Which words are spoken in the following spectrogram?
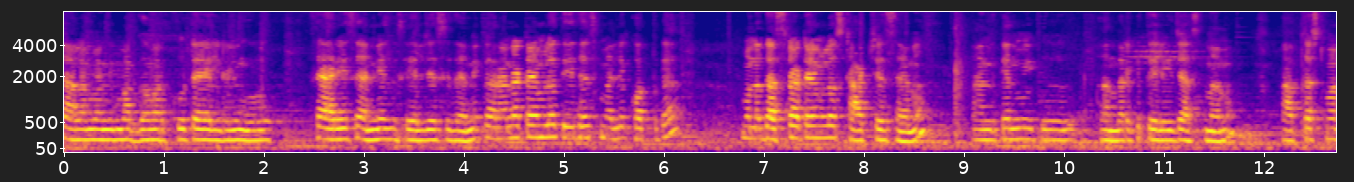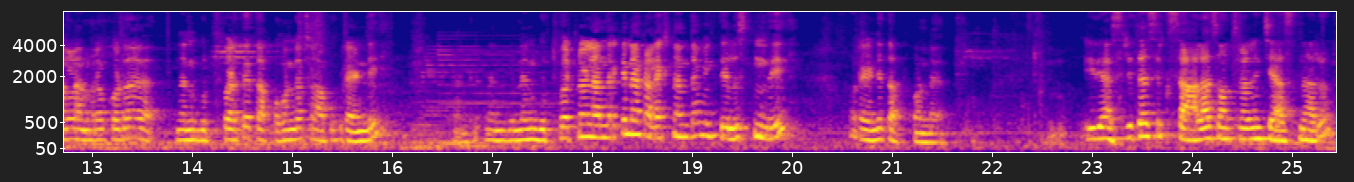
చాలామంది మగ్గం వర్క్ టైలరింగ్ శారీస్ అన్నీ సేల్ చేసేదాన్ని. కరోనా టైంలో తీసేసి మళ్ళీ కొత్తగా మొన్న దసరా టైంలో స్టార్ట్ చేశాను. అందుకని మీకు అందరికీ తెలియజేస్తున్నాను. పాత కస్టమర్లు అందరూ కూడా నన్ను గుర్తుపడితే తప్పకుండా షాపుకి రండి. అంటే నన్ను నన్ను గుర్తుపెట్టిన వాళ్ళందరికీ నా కలెక్షన్ అంతా మీకు తెలుస్తుంది. రండి తప్పకుండా. ఇది అశ్రిత సిల్క్ చాలా సంవత్సరాల నుంచి చేస్తున్నారు.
